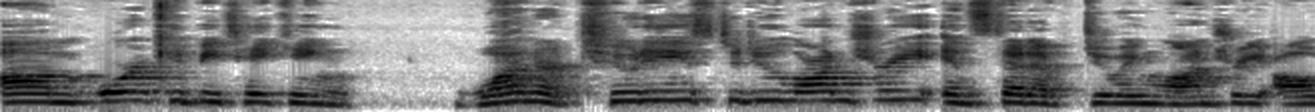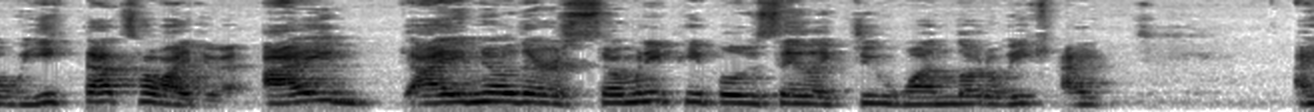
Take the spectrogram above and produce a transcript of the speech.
Um, or it could be taking one or two days to do laundry instead of doing laundry all week. That's how I do it. I I know there are so many people who say like do one load a week. I I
